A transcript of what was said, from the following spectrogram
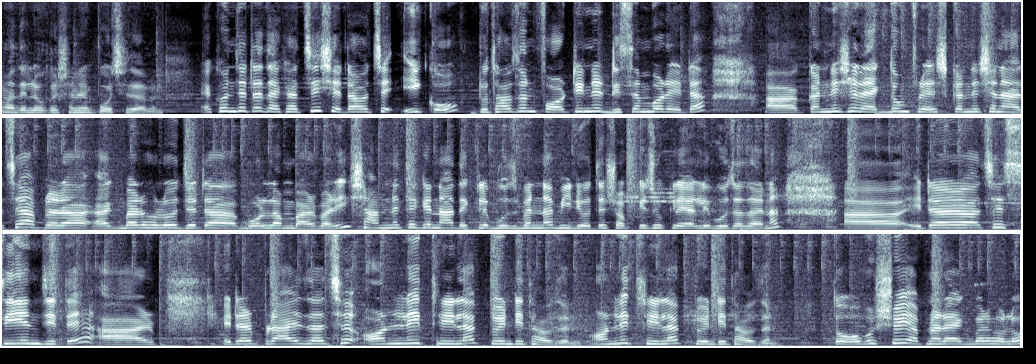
আমাদের লোকেশনে পৌঁছে যাবেন। এখন যেটা দেখাচ্ছি, সেটা হচ্ছে ইকো টু থাউজেন্ড ফোরটিনের ডিসেম্বরে এটা। কন্ডিশন একদম ফ্রেশ কন্ডিশনে আছে। আপনারা একবার হলো যেটা বললাম বারবারই, সামনে থেকে না দেখলে বুঝবেন না, ভিডিওতে সব কিছু ক্লিয়ারলি বোঝা যায় না। এটা আছে সিএনজিতে আর এটার প্রাইস আছে only three lakh twenty thousand only three lakh twenty thousand তো অবশ্যই আপনারা একবার হলো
